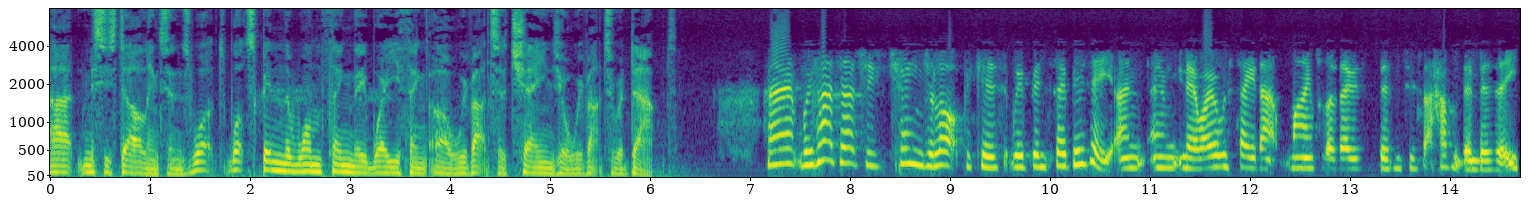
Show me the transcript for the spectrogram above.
at Mrs. Darlington's? What What's been the one thing that, where you think, oh, we've had to change or we've had to adapt? Uh, we've had to actually change a lot because we've been so busy, and, and you know I always say that mindful of those businesses that haven't been busy.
